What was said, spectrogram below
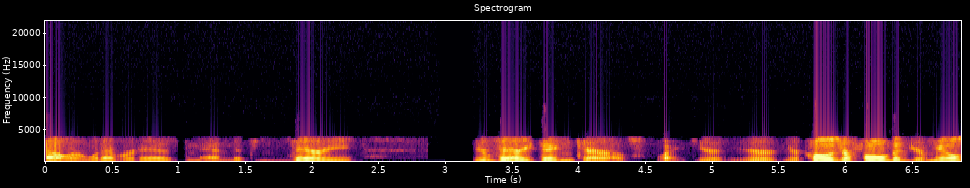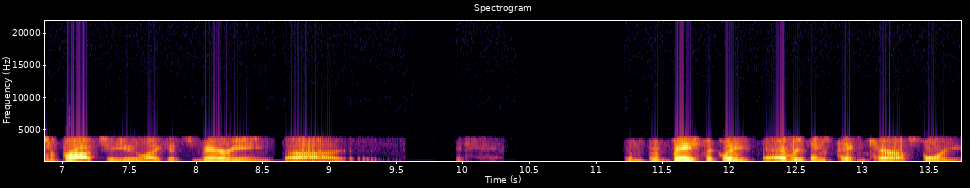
or whatever it is and, and it's very you're very taken care of like your your your clothes are folded your meals are brought to you like it's very uh basically everything's taken care of for you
